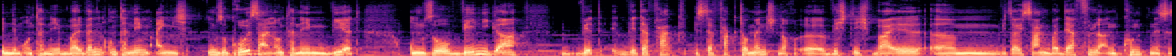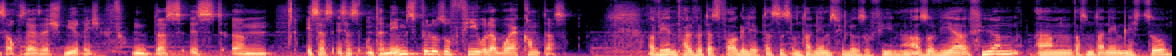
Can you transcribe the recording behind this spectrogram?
in dem Unternehmen. Weil wenn ein Unternehmen eigentlich, umso größer ein Unternehmen wird, umso weniger wird, wird der Fakt, ist der Faktor Mensch noch äh, wichtig, weil, ähm, wie soll ich sagen, bei der Fülle an Kunden ist es auch sehr, sehr schwierig. Und das ist, ähm, ist, das, ist das Unternehmensphilosophie oder woher kommt das? Auf jeden Fall wird das vorgelebt. Das ist Unternehmensphilosophie. Ne? Also wir führen ähm, das Unternehmen nicht so,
